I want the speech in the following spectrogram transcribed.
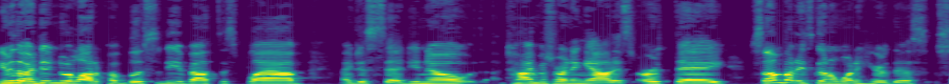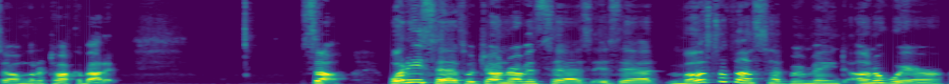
even though I didn't do a lot of publicity about this blab, I just said, you know, time is running out. It's Earth Day. Somebody's going to want to hear this. So, I'm going to talk about it. So, what he says, what John Robbins says, is that most of us have remained unaware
